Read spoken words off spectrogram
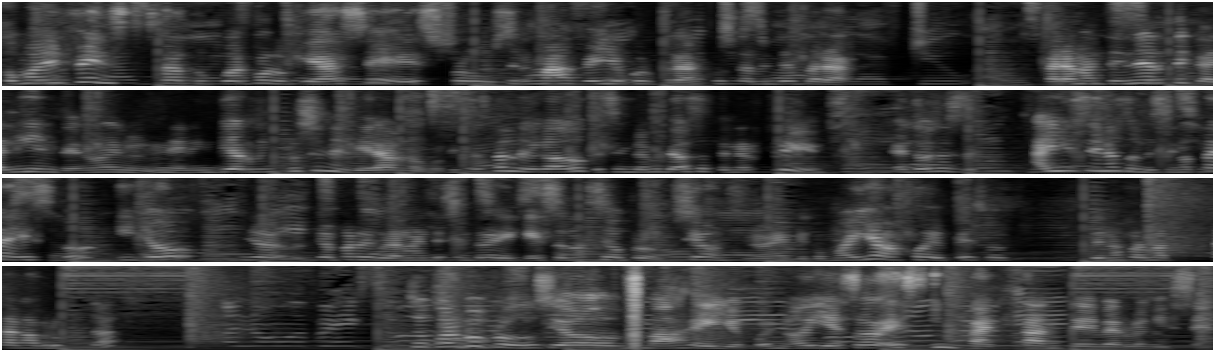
como defensa, tu cuerpo lo que hace es producir más vello corporal justamente para, para mantenerte caliente, ¿no? En, en el invierno, incluso en el verano, porque estás tan delgado que simplemente vas a tener frío. Entonces, hay escenas donde se nota esto y yo, yo, yo particularmente siento de que eso no ha sido producción, sino de que como ella bajó de peso de una forma tan abrupta, su cuerpo produció más vello, pues, ¿no? Y eso es impactante verlo en escena.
